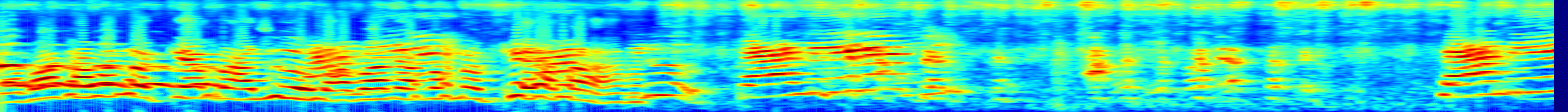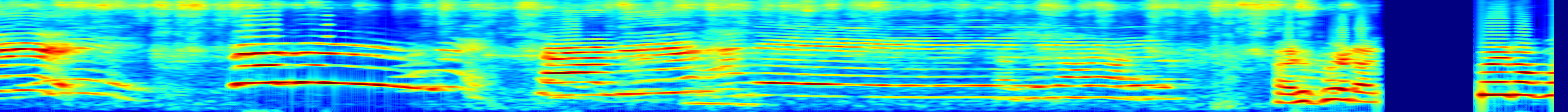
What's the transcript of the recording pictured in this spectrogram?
గబా గబా నొక్కేయాలి రాజు గబా గబా నొక్కేయాలా? అయిపోయాడు అయిపోయాడమ్మ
